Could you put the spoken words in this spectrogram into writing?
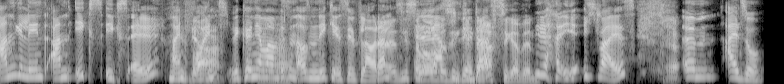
angelehnt an XXL, mein Freund. Ja, wir können ja, ja, mal ein bisschen aus dem Nähkästchen plaudern. Ja, siehst du aber auch, dass ich Kind der 80er bin. Ja, ich weiß. Ja. Ähm, also,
